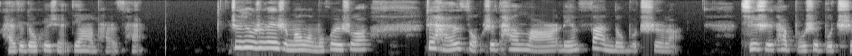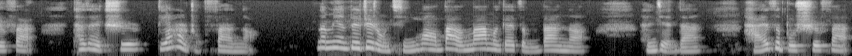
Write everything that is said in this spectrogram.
孩子都会选第二盘菜。这就是为什么我们会说这孩子总是贪玩，连饭都不吃了。其实他不是不吃饭，他在吃第二种饭呢。那面对这种情况，爸爸妈妈该怎么办呢？很简单，孩子不吃饭，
